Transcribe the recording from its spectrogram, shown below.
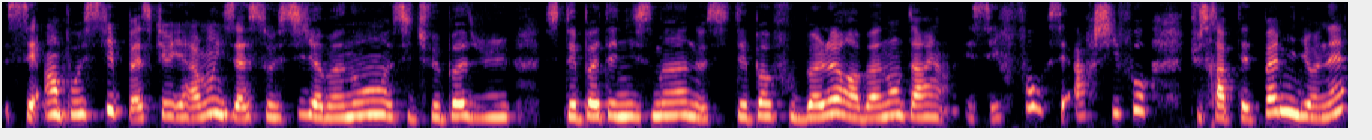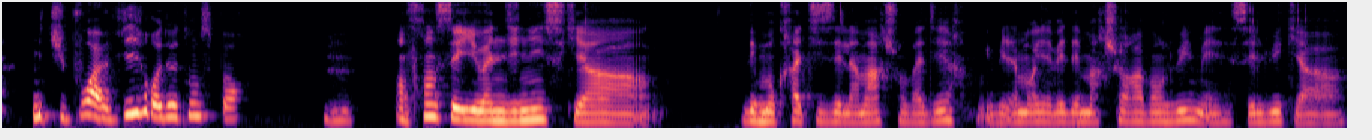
c'est impossible parce que vraiment ils associent ah bah non si tu fais pas du si t'es pas tennisman si t'es pas footballeur ah bah non t'as rien. Et c'est faux c'est archi faux. Tu seras peut-être pas millionnaire mais tu pourras vivre de ton sport. Mmh. en France c'est Johan Diniz qui a démocratisé la marche on va dire. Évidemment il y avait des marcheurs avant lui mais c'est lui qui a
